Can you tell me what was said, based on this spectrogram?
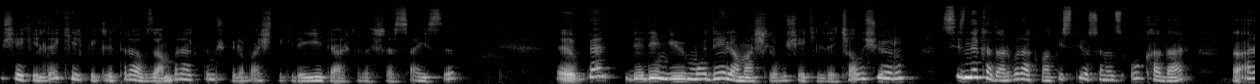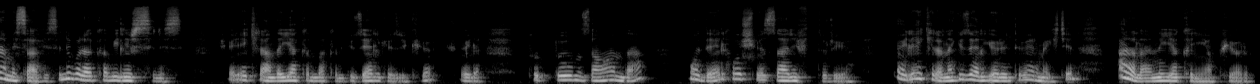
bu şekilde kirpikli trabzan bıraktım. Şöyle baştaki de 7 arkadaşlar sayısı. E, ben dediğim gibi model amaçlı bu şekilde çalışıyorum. Siz ne kadar bırakmak istiyorsanız o kadar e, ara mesafesini bırakabilirsiniz. Şöyle ekranda yakın bakın güzel gözüküyor. Şöyle tuttuğum zaman da model hoş ve zarif duruyor. Böyle ekrana güzel görüntü vermek için aralarını yakın yapıyorum.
